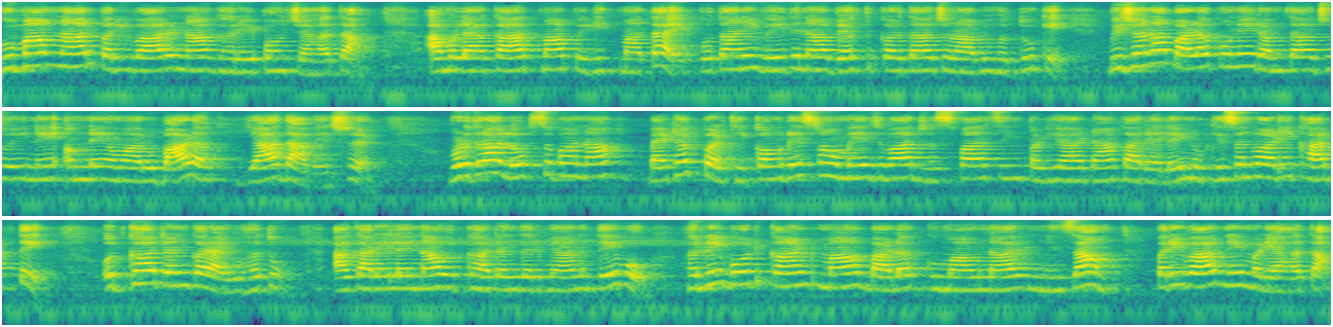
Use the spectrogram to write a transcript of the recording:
ગુમાવનાર પરિવારના ઘરે પહોંચ્યા હતા. આ મુલાકાતમાં પીડિત માતાએ પોતાની વેદના વ્યક્ત કરતા જણાવ્યું હતું કે બીજાના બાળકોને રમતા જોઈને અમને અમારું બાળક યાદ આવે છે. વડોદરા લોકસભાના બેઠક પરથી કોંગ્રેસના ઉમેદવાર જસપાલસિંહ પઢિયારના કાર્યાલયનું કિશનવાડી ખાતે ઉદ્ઘાટન કરાયું હતું. આ કાર્યાલયના ઉદ્ઘાટન દરમિયાન તેઓ હનીબોટ કાંડમાં બાળક ગુમાવનાર નિઝામ પરિવારને મળ્યા હતા.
